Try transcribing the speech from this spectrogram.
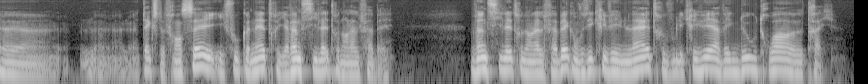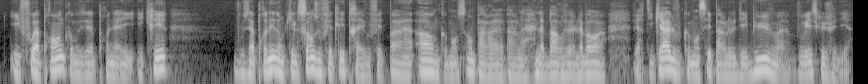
euh, le, texte français, il faut connaître, il y a 26 lettres dans l'alphabet. 26 lettres dans l'alphabet, quand vous écrivez une lettre, vous l'écrivez avec deux ou trois euh, traits. Il faut apprendre, quand vous apprenez à écrire, vous apprenez dans quel sens vous faites les traits. Vous ne faites pas un A en commençant par, euh, par la, barre, la, barre, verticale, vous commencez par le début, vous voyez ce que je veux dire.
